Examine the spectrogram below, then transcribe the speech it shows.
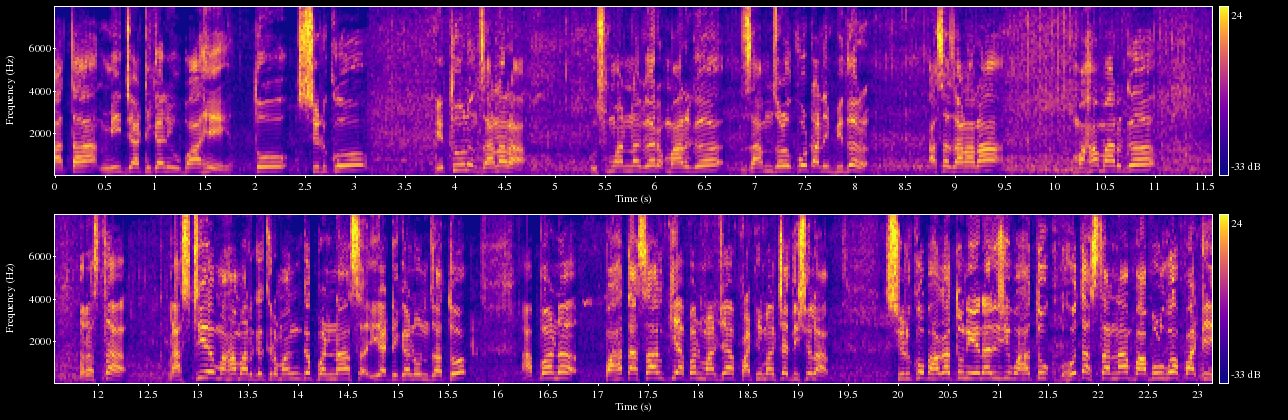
आता मी ज्या ठिकाणी उभा आहे तो सिडको येथून जाणारा उस्माननगर मार्ग जामजळकोट आणि बिदर असा जाणारा महामार्ग रस्ता राष्ट्रीय महामार्ग क्रमांक पन्नास या ठिकाणून जातो. आपण पाहत असाल की आपण माझ्या पाठीमागच्या दिशेला सिडको भागातून येणारी जी वाहतूक होत असताना बाबुळगाव पाटी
